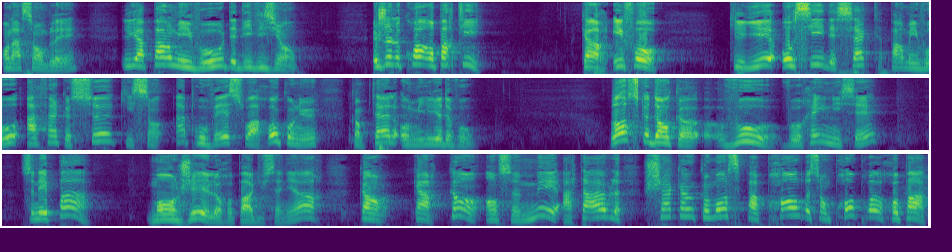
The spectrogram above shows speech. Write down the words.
en assemblée, il y a parmi vous des divisions. Et je le crois en partie, car il faut qu'il y ait aussi des sectes parmi vous afin que ceux qui sont approuvés soient reconnus comme tels au milieu de vous. Lorsque donc vous vous réunissez, ce n'est pas manger le repas du Seigneur, car, car quand on se met à table, chacun commence par prendre son propre repas.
